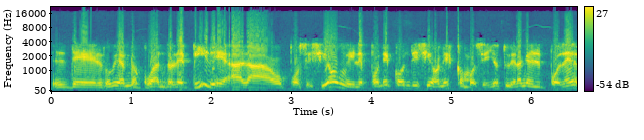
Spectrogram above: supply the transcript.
del gobierno cuando le pide a la oposición y le pone condiciones como si ellos tuvieran el poder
